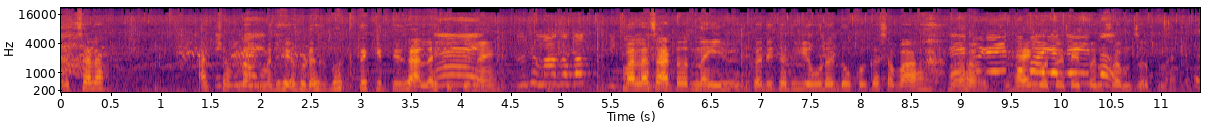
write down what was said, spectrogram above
तर चला आजच्या ब्लॉगमध्ये एवढंच बघते किती झालं किती नाही. मलाच आठवत नाही कधी कधी एवढं डोकं कसं बा हँग होतं ते पण समजत नाही.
